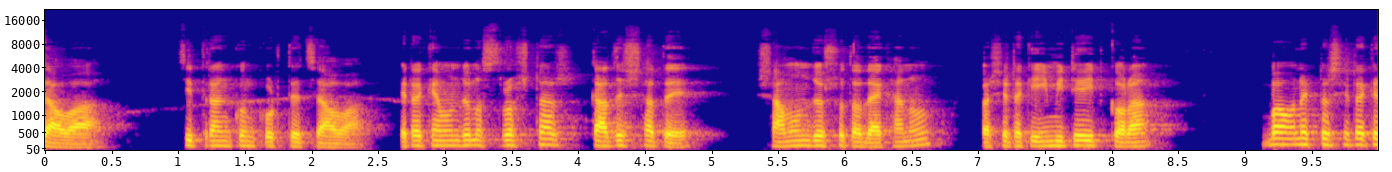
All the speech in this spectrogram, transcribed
চাওয়া, চিত্রাঙ্কন করতে চাওয়া, এটা কেমন যেন স্রষ্টার কাজের সাথে সামঞ্জস্যতা দেখানো বা সেটাকে ইমিটেট করা বা অনেকটা সেটাকে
